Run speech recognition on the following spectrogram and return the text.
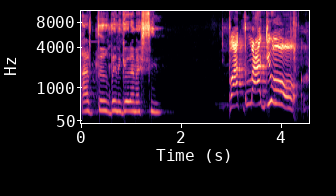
Artık beni göremezsin. Fatma yok.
